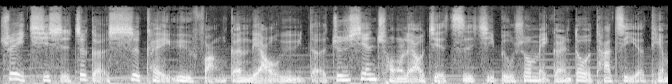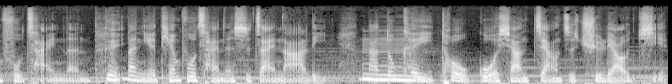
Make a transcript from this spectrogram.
所以其实这个是可以预防跟疗愈的，就是先从了解自己，比如说每个人都有他自己的天赋才能，对，那你的天赋才能是在哪里？那都可以透。透过像这样子去了解，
